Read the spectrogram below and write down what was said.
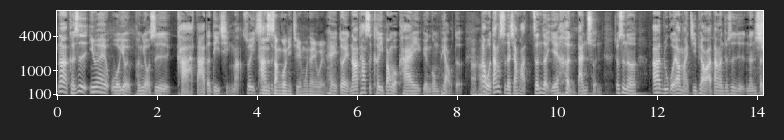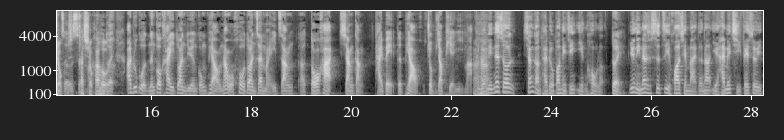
那可是因为我有朋友是卡达的地勤嘛，所以他是，是上过你节目那一位嘛。嘿，对，然后他是可以帮我开员工票的。Uh huh、那我当时的想法真的也很单纯，就是呢，啊，如果要买机票啊，当然就是能省则省嘛，对不对？啊，如果能够开一段的员工票，那我后段再买一张呃，多哈香港。台北的票就比较便宜嘛，可能你那时候香港台北我帮你已经延后了，对，因为你那时是自己花钱买的，那也还没起飞，所以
